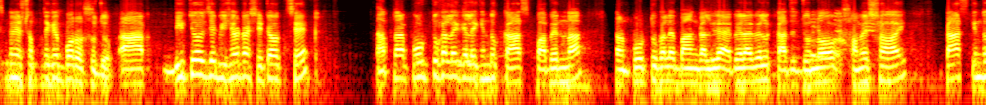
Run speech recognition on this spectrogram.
স্পেনের সব থেকে বড় সুযোগ। আর দ্বিতীয় যে বিষয়টা, সেটা হচ্ছে আপনারা পর্তুগালে গেলে কিন্তু কাজ পাবেন না, কারণ পর্তুগালে বাঙালিরা অ্যাভেলেবেল কাজের জন্য সমস্যা হয়। কাজ কিন্তু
